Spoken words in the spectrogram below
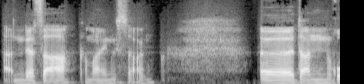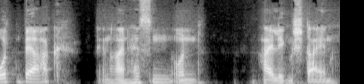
an der Saar, kann man eigentlich sagen. Äh, dann Rotenberg in Rheinhessen und Heiligenstein.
